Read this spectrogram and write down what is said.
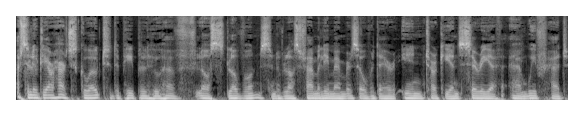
Absolutely. Our hearts go out to the people who have lost loved ones and have lost family members over there in Turkey and Syria. Um, we've had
